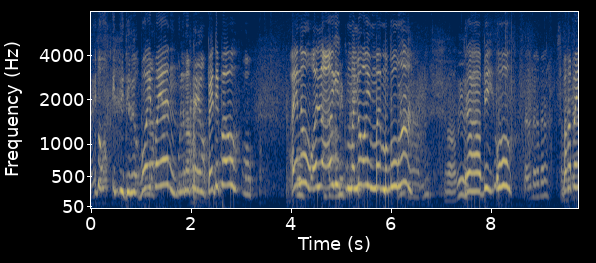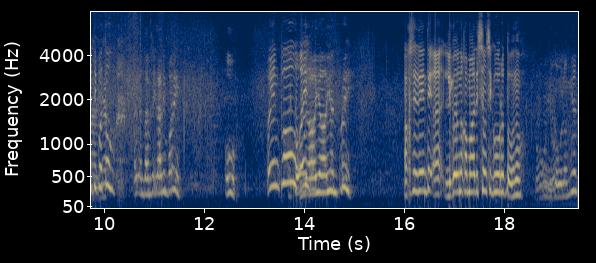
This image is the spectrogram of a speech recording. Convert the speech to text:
Ito, ito, ito. Buhay pa yan. Wala na pre oh. Pwede pa oh. Oh. Ayun oh, wala. Ay, malo. Ay, ma- mabunga. Grabe. Grabe. Oh, Tara, tara, tara. baka pwede pa to. Ay, ang dami sa ilalim pa rin. Oh. Ayun po. Ay, Ay, ay, yan pre. Aksidente. Ah, ligaw na kamatis lang siguro to, no? Oo, ikaw lang yan.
